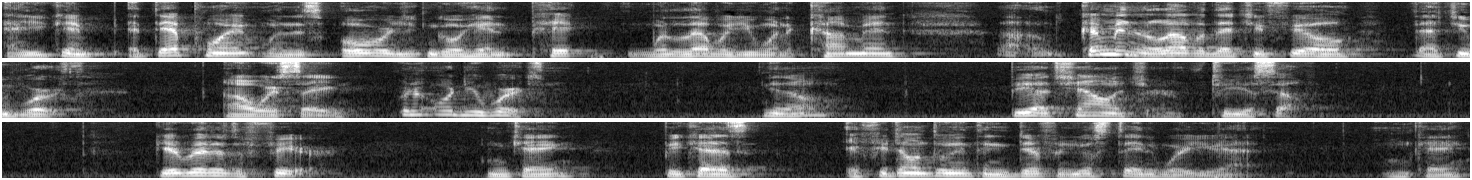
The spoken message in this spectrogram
And you can, at that point, when it's over, you can go ahead and pick what level you want to come in. Uh, come in the level that you feel that you're worth. I always say, what, are you worth? You know, be a challenger to yourself. Get rid of the fear, okay? Because if you don't do anything different, you'll stay where you're at, okay?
